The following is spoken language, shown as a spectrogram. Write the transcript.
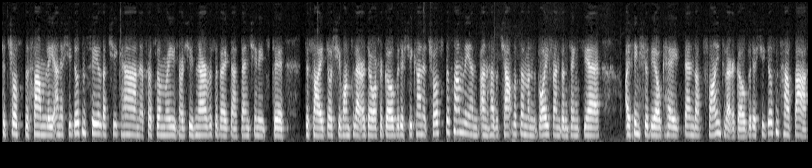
to trust the family, and if she doesn't feel that she can uh, for some reason, or she's nervous about that, then she needs to decide does she want to let her daughter go. But if she kind of trusts the family and, and has a chat with them and the boyfriend and thinks, yeah, I think she'll be okay, then that's fine to let her go. But if she doesn't have that,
